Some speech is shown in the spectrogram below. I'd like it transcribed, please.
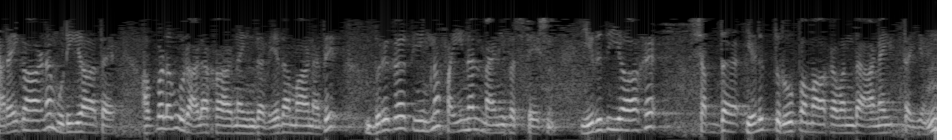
கரை காண முடியாத அவ்வளவு ஒரு அழகான இந்த வேதமானது பிருகதீம்னா ஃபைனல் மேனிபெஸ்டேஷன் இறுதியாக சப்த எழுத்து ரூபமாக வந்த அனைத்தையும்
